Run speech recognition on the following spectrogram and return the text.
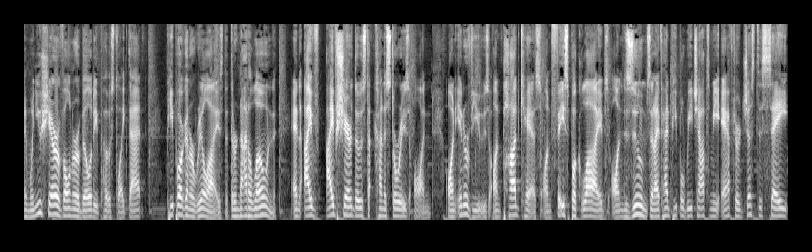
And when you share a vulnerability post like that, people are going to realize that they're not alone. And I've I've shared those t- kind of stories on on interviews, on podcasts, on Facebook lives, on Zooms, and I've had people reach out to me after just to say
